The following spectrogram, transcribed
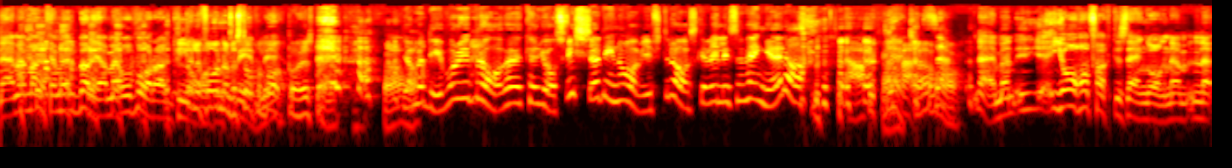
Nej men man kan väl börja med att vara glad Telefonnummer står på bak på husbilen. Ja men det vore ju bra. Kan jag swisha din avgift idag? Ska vi liksom hänga idag? ja, vad. Nej, men jag har faktiskt en gång när, när,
